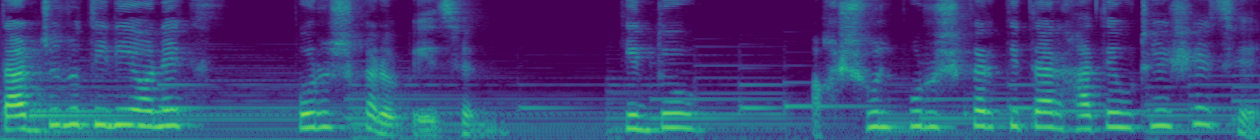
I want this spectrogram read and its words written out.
তার জন্য তিনি অনেক পুরস্কারও পেয়েছেন। কিন্তু আসল পুরস্কার কি তার হাতে উঠে এসেছে?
